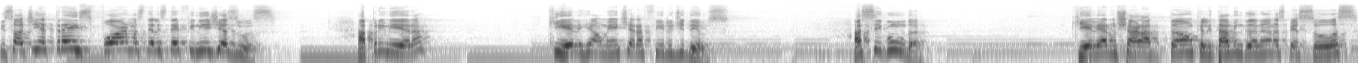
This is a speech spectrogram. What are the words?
E só tinha três formas deles definir Jesus. A primeira que ele realmente era filho de Deus. A segunda, que ele era um charlatão, que ele estava enganando as pessoas,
